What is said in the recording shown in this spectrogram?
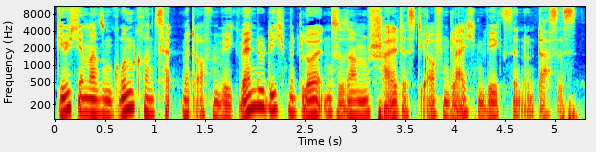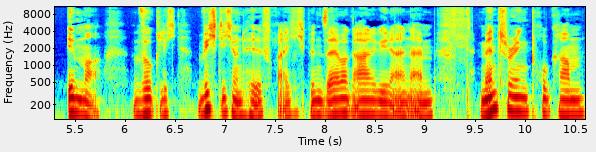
gebe ich dir mal so ein Grundkonzept mit auf den Weg. Wenn du dich mit Leuten zusammenschaltest, die auf dem gleichen Weg sind, und das ist immer wirklich wichtig und hilfreich. Ich bin selber gerade wieder in einem Mentoring-Programm.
